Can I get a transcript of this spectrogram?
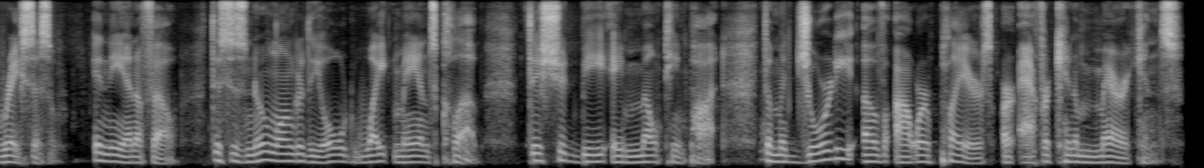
racism in the NFL. This is no longer the old white man's club. This should be a melting pot. The majority of our players are African Americans.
